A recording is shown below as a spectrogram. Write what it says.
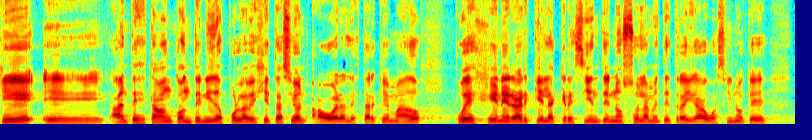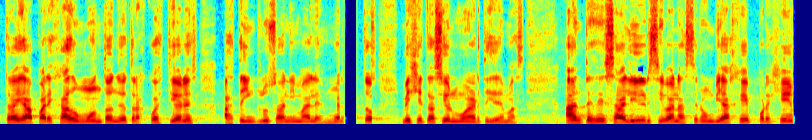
que eh, antes estaban contenidos por la vegetación, ahora al estar quemado puede generar que la creciente no solamente traiga agua, sino que traiga aparejado un montón de otras cuestiones, hasta incluso animales muertos, vegetación muerta y demás. Antes de salir, si van a hacer un viaje, por ejemplo,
